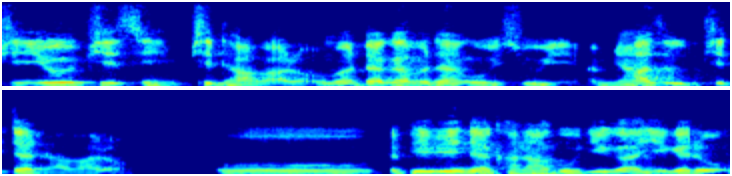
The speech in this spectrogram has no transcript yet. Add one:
ဖြစ်ရိုးဖြစ်စဉ်ဖြစ်တာကတော့ဥမာဓာတ်ကမ္မထံကိုရှုရင်အများစုဖြစ်တတ်တာကတော့ဟိုတဖြည်းဖြည်းနဲ့ခန္ဓာကိုယ်ကြီးကရေခဲတုံး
